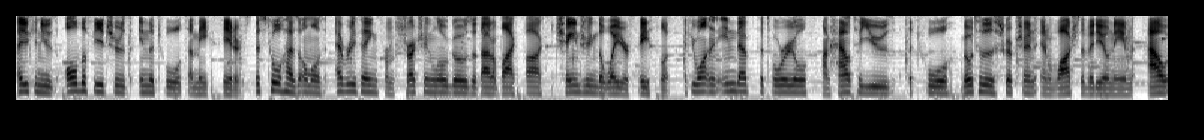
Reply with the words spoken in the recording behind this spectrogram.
Now you can use all the features in the tool to make skaters. This tool has almost everything from stretching logos without a black box, to changing the way your face looks. If you want an in-depth tutorial on how to use the tool, go to the description and watch the video named how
